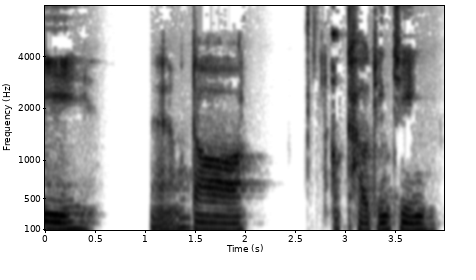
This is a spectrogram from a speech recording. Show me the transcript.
ดีต่อเอาเขาจริง ๆ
